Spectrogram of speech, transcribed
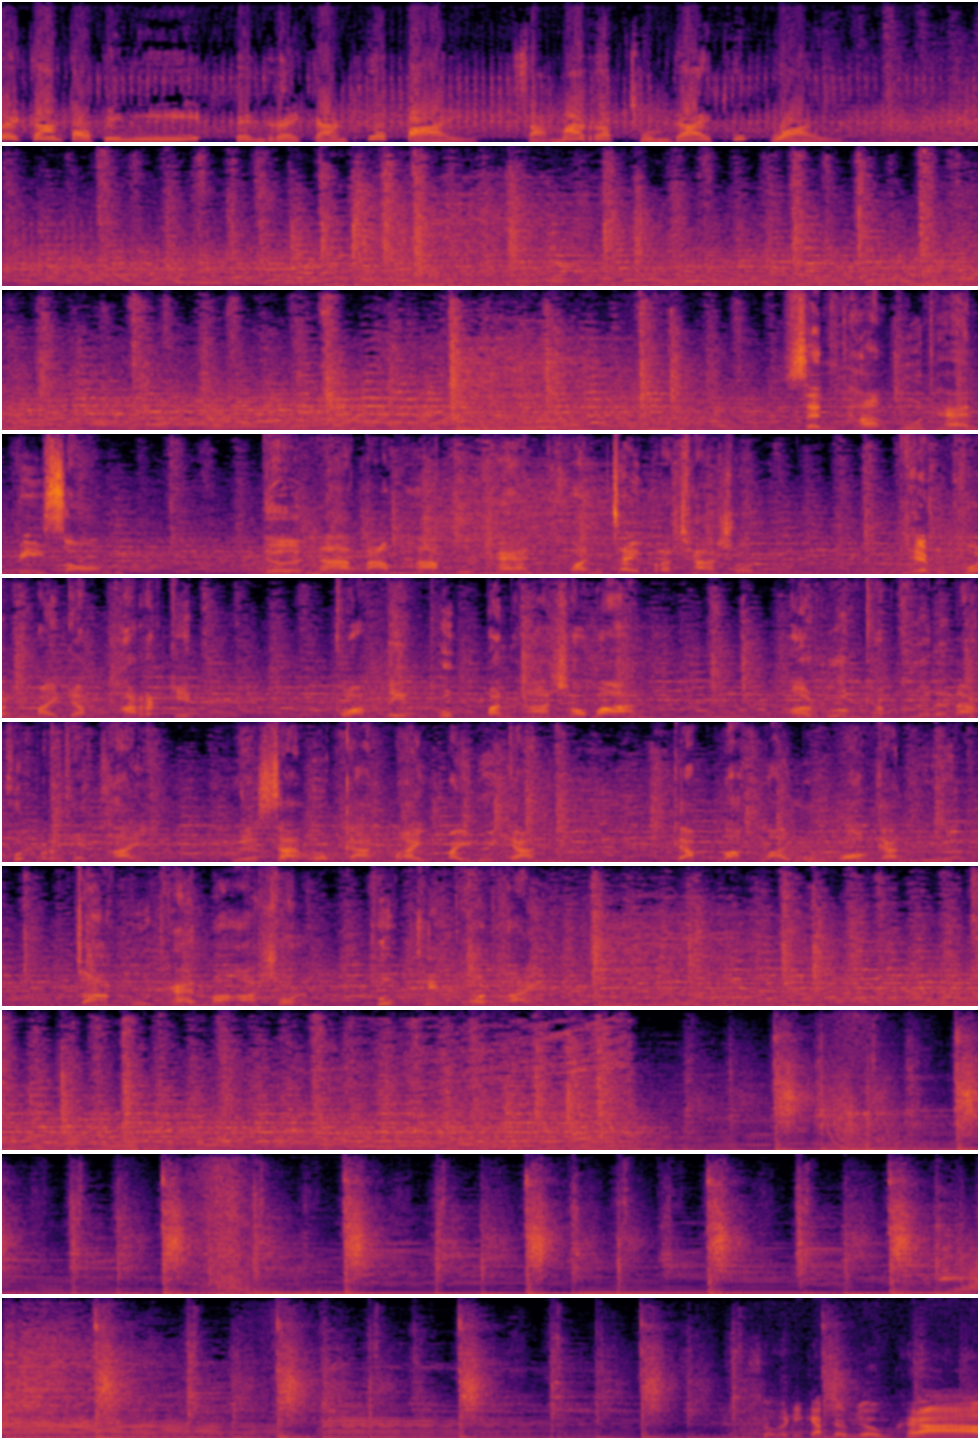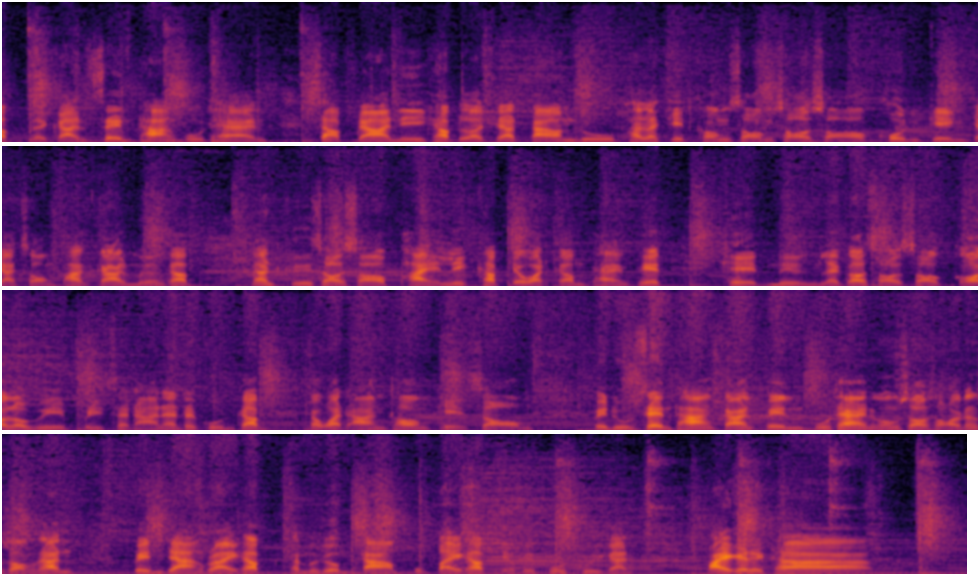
รายการต่อไปนี้เป็นรายการทั่วไป สามารถรับชมได้ทุกวัย เส้นทางผู้แทนปี 2 เดินหน้าตามหาผู้แทนขวัญใจประชาชน เข้มข้นไปกับภารกิจกาะติดทุกปัญหาชาวบ้าน มาร่วมขับเคลื่อนอนาคตประเทศไทย เพื่อสร้างโอกาสใหม่ไปด้วยกัน กับหลากหลายมุมมองการเมือง จากผู้แทนมหาชน ทุกทิศทั่วไทย ครับท่านผู้ชมครับรายการเส้นทางผู้แทนสัปดาห์นี้ครับเราจะตามดูภารกิจของสองสสคนเก่งจากสองภาคการเมืองครับนั่นคือสสไผ่ลิกครับจังหวัดกำแพงเพชรเขตหนึ่งและก็สสกรวีปริศนานันทกุลครับจังหวัดอ่างทองเขตสองไปดูเส้นทางการเป็นผู้แทนของสสทั้งสองท่านเป็นอย่างไรครับท่านผู้ชมตามผมไปครับเดี๋ยวไปพูดคุยกัน ไปกันเลยครับ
